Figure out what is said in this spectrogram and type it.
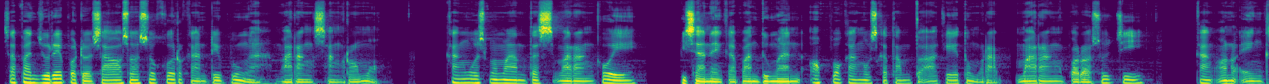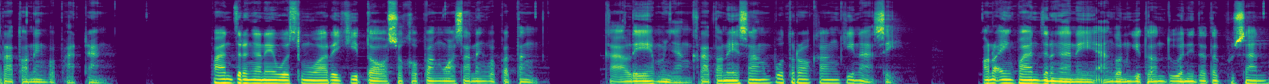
Sabanjure padha saoso syukur kanthi bunga marang Sang Rama. Kang wis memantes marang kowe bisane kapanduman apa kang wis ketamtokake tumrap marang para suci kang ana ing kratoning pepadang. Panjenengane wis nguwari kita saka panguwasaning pepeteng kalih menyang kratone Sang Putra kang kinasih. Ana ing panjenengane anggon kita duweni tetebusan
